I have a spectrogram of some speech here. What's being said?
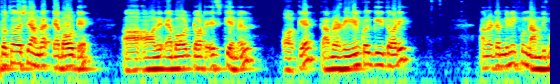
প্রথমে আসি আমরা অ্যাবাউটে আমাদের about dot H T M L okay, তা আমরা রিনেম করে দিতে পারি। আমরা একটা মিনিংফুল নাম দিব।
